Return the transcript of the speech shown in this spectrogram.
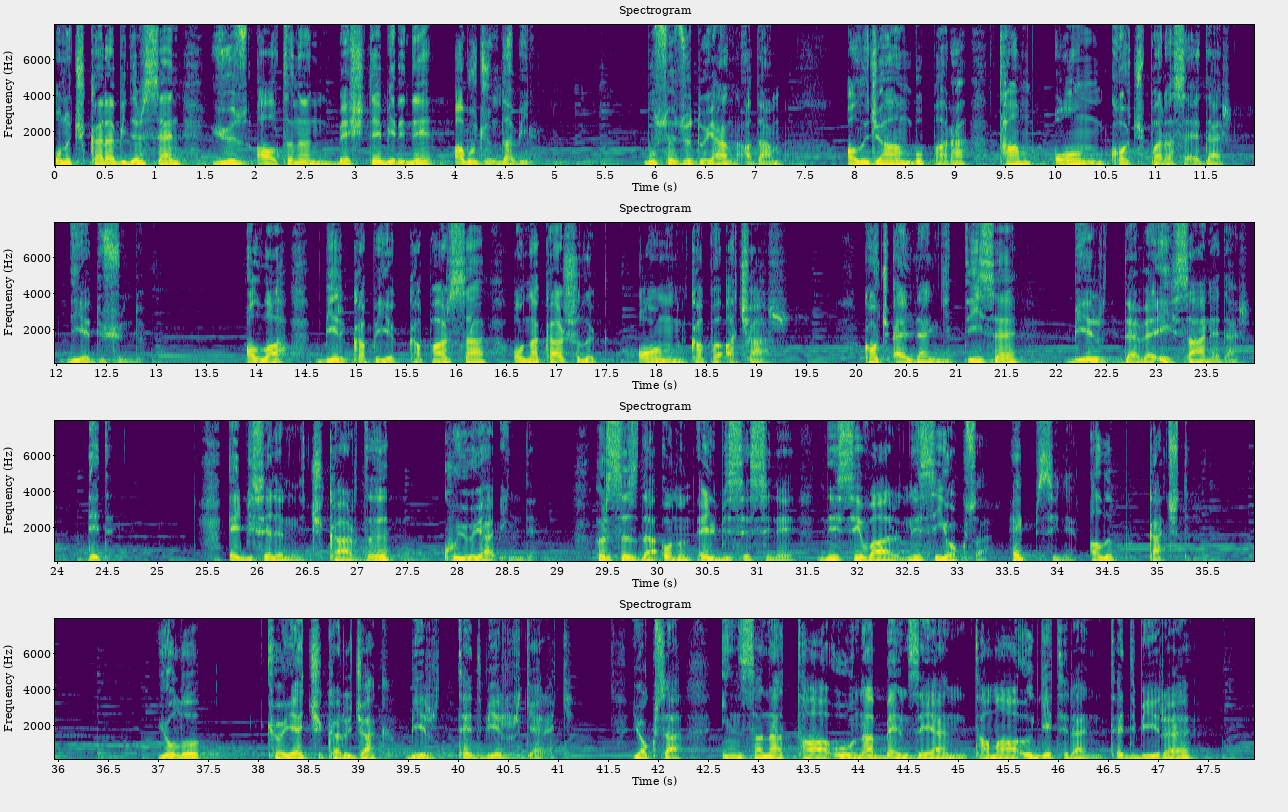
Onu çıkarabilirsen yüz altının beşte birini avucunda bil. Bu sözü duyan adam, alacağım bu para tam on koç parası eder diye düşündü. Allah bir kapıyı kaparsa ona karşılık on kapı açar. Koç elden gittiyse bir deve ihsan eder dedi. Elbiselerini çıkardı, kuyuya indi. Hırsız da onun elbisesini, nesi var nesi yoksa hepsini alıp kaçtı. Yolu köye çıkaracak bir tedbir gerek. Yoksa insana tauna benzeyen tamağı getiren tedbire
